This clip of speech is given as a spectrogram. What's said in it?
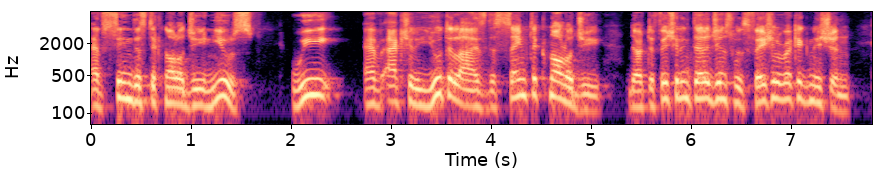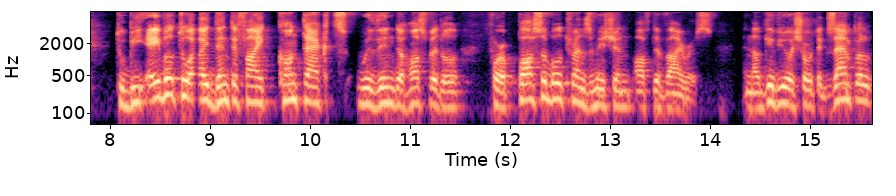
have seen this technology in use. We have actually utilized the same technology, the artificial intelligence with facial recognition, to be able to identify contacts within the hospital for a possible transmission of the virus. And I'll give you a short example.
